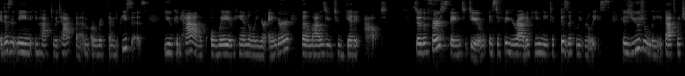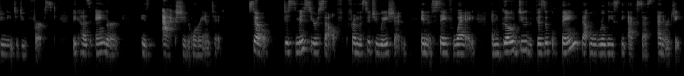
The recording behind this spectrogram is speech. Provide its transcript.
It doesn't mean you have to attack them or rip them to pieces. You can have a way of handling your anger that allows you to get it out. So the first thing to do is to figure out if you need to physically release, because usually that's what you need to do first, because anger is action oriented. So dismiss yourself from the situation in a safe way and go do the physical thing that will release the excess energy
